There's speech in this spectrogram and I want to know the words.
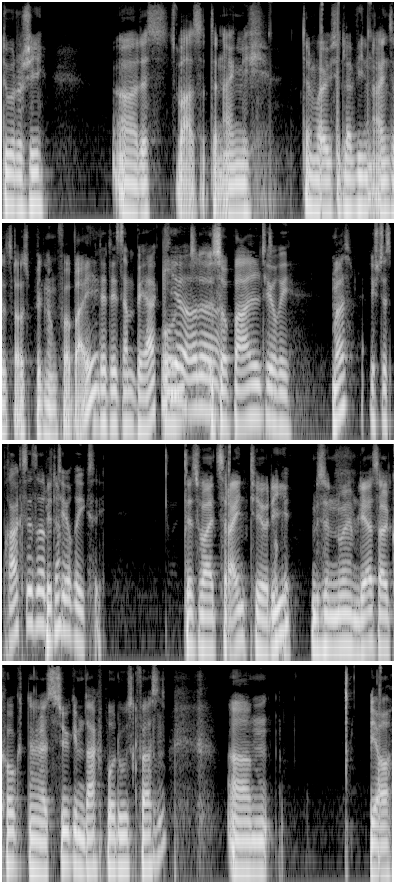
Dura-Ski. Äh, das war's dann eigentlich. Dann war unsere Lawineneinsatzausbildung vorbei. Das ist am Berg Und hier oder sobald. Theorie? Was? Ist das Praxis oder Bitte? Theorie gewesen? Das war jetzt rein Theorie. Okay. Wir sind nur im Lehrsaal geguckt und als Züge im Dachboot ausgefasst. Mhm. Ähm, ja.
